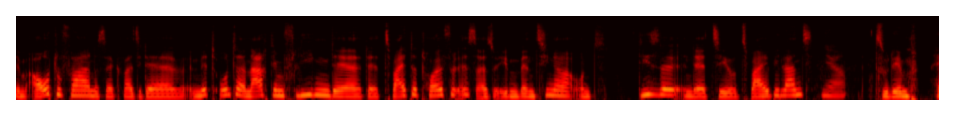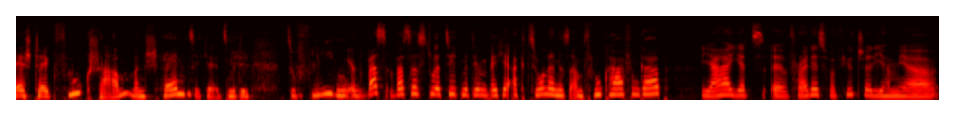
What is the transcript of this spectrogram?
dem Autofahren, das ja quasi der mitunter nach dem Fliegen der, der zweite Teufel ist, also eben Benziner und Diesel in der CO2-Bilanz. Ja. Zu dem Hashtag Flugscham. Man schämt sich ja jetzt mit dem zu fliegen. Und was, was hast du erzählt mit dem, welche Aktionen es am Flughafen gab? Ja, jetzt äh, Fridays for Future, die haben ja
